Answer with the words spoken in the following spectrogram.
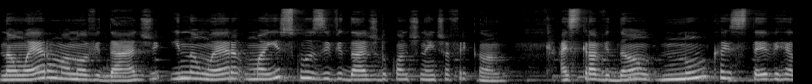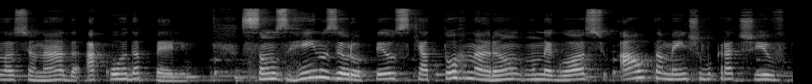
Não era uma novidade e não era uma exclusividade do continente africano. A escravidão nunca esteve relacionada à cor da pele. São os reinos europeus que a tornarão um negócio altamente lucrativo,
